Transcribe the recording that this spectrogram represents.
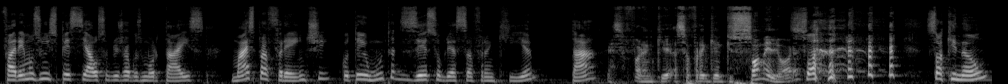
Faremos um especial sobre Jogos Mortais mais pra frente, porque eu tenho muito a dizer sobre essa franquia, tá? Essa franquia, essa franquia que só melhora. Só, só que não.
